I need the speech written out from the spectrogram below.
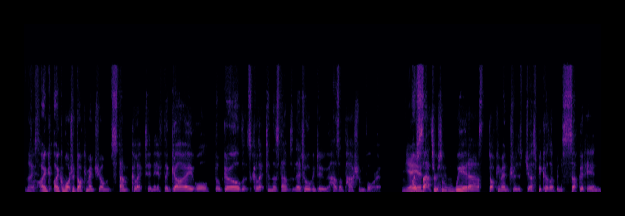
Nice. I, I can watch a documentary on stamp collecting if the guy or the girl that's collecting the stamps that they're talking to has a passion for it. Yeah, I've yeah. sat through some weird ass documentaries just because I've been suckered in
